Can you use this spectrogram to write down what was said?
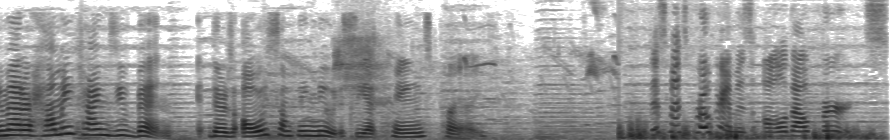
No matter how many times you've been, there's always something new to see at Paynes Prairie. This month's program is all about birds.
